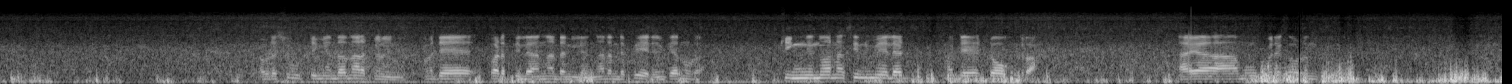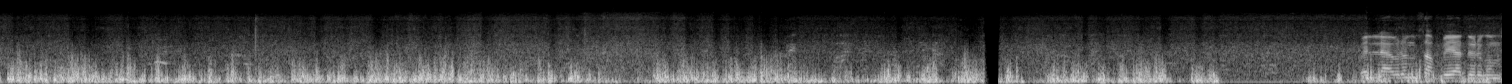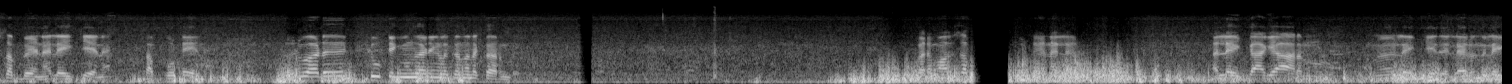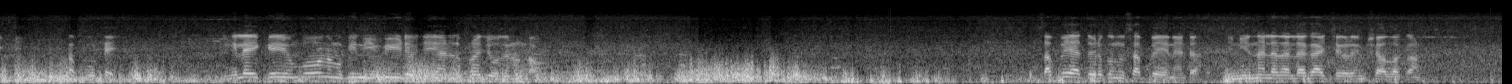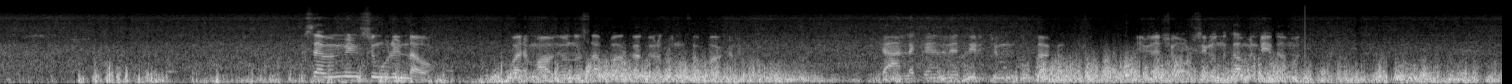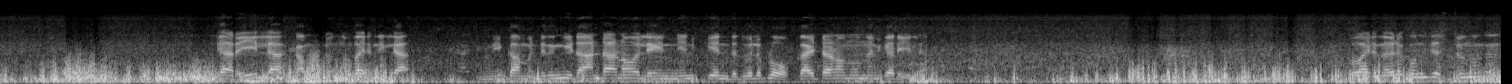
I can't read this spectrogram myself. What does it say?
അവിടെ ഷൂട്ടിങ് എന്താ നടക്കണേ മറ്റേ പടത്തിലെ നടനില്ല? നടന്റെ പേര് എനിക്ക് അറിഞ്ഞൂടാ കിങ് എന്ന് പറഞ്ഞ സിനിമയിലെ മറ്റേ ഡോക്ടറാണ് അയാ മൂപ്പരൊക്കെ അവിടെ നിൽക്കും. എല്ലാവരും സബ് ചെയ്യാത്തവർക്കും സബ് ചെയ്യണേ ലൈക്ക് ചെയ്യണേ സപ്പോർട്ട് ചെയ്യണേ. ഒരുപാട് ഷൂട്ടിങ്ങും കാര്യങ്ങളൊക്കെ നടക്കാറുണ്ട്. പരമാവധി സപ്പോർട്ട് ചെയ്യണം എല്ലാവരും ആ ലൈക്ക് ആകെ ആറെണ്ണുള്ളൂ ഒന്ന് ലൈക്ക് ചെയ്ത് എല്ലാവരും ഒന്ന് ലൈക്ക് സപ്പോർട്ട് ചെയ്യും. നിങ്ങൾ ലൈക്ക് ചെയ്യുമ്പോൾ നമുക്ക് ഇനിയും വീഡിയോ ചെയ്യാനുള്ള പ്രചോദനം ഉണ്ടാവും. സബ് ചെയ്യാത്തവരൊക്കെ ഒന്ന് സബ് ചെയ്യണം കേട്ടോ. ഇനിയും നല്ല നല്ല കാഴ്ചകൾ ഇൻഷാല്ല കാണും. സെവൻ മിനിറ്റ്സും കൂടി ഉണ്ടാവും. പരമാവധി ഒന്ന് സബ്ബാക്കാത്തവരൊക്കെ ഒന്ന് സബ്ബാക്കണം ചാനലൊക്കെ ഇതിനെ തിരിച്ചും കൂട്ടാക്കാം ഇങ്ങനെ ഷോർട്സിലൊന്ന് കമന്റ് ചെയ്താൽ മതി. അറിയില്ല ഒന്നും വരുന്നില്ല. ഇനി കമന്റ് നിങ്ങൾ ഇടാണ്ടാണോ അല്ലെങ്കിൽ ഇനി എനിക്ക് എന്റെ ഇതുപോലെ ബ്ലോക്ക് ആയിട്ടാണോ എന്നൊന്നും എനിക്കറിയില്ല. ഇപ്പോൾ വരുന്നവരൊക്കെ ഒന്ന് ജസ്റ്റ് ഒന്ന്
